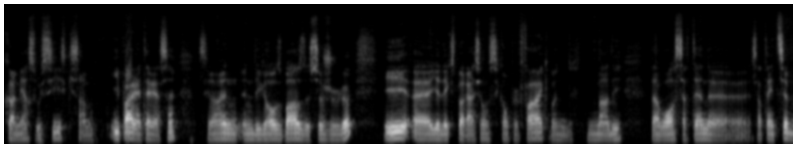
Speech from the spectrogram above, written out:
commerce aussi, ce qui semble hyper intéressant. C'est vraiment une, des grosses bases de ce jeu-là. Et euh, il y a de l'exploration aussi qu'on peut faire qui va nous demander d'avoir euh, certains types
